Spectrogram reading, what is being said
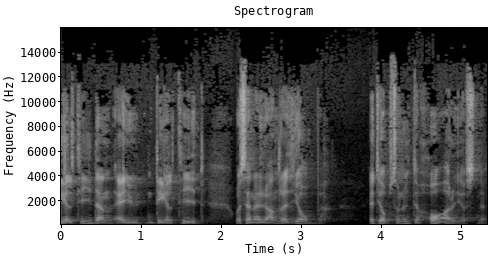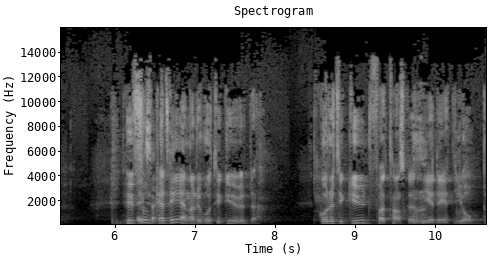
deltiden är ju deltid och sen är det andra ett jobb. Ett jobb som du inte har just nu. Hur funkar Exakt. det när du går till Gud? Går du till Gud för att han ska ge dig ett jobb?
